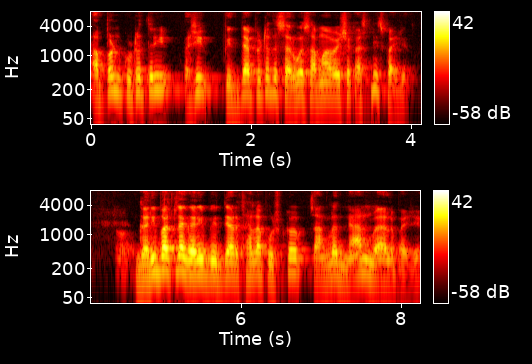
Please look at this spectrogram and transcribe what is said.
आपण कुठंतरी अशी विद्यापीठं तर सर्वसमावेशक असलीच पाहिजेत. गरीबातल्या गरीब विद्यार्थ्याला पुष्कळ चांगलं ज्ञान मिळालं पाहिजे.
